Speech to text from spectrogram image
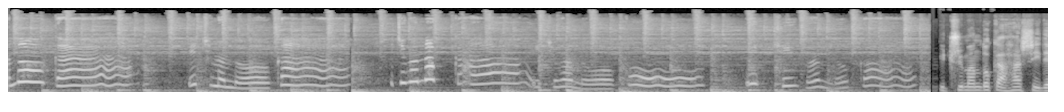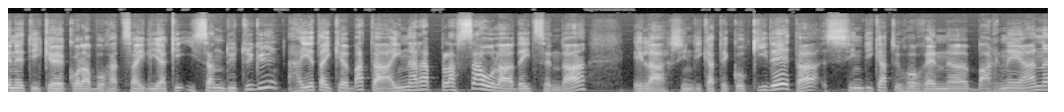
Ichimandoka, Ichimandoka, Ichimandoka, Ichimandoko, Ichimandoka. Itsumandoka hasi denetik kolaboratzaileak izan dutugu, haietaik bata ainara plazaola deitzen da, ela sindikateko kide eta sindikatu horren barnean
